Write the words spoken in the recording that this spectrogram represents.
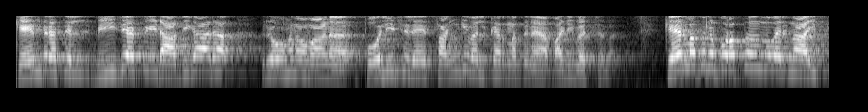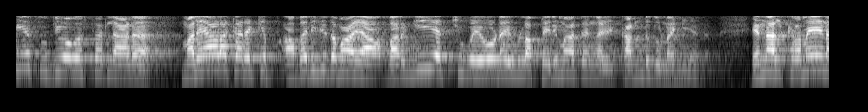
കേന്ദ്രത്തിൽ ബി ജെ പിയുടെ അധികാരരോഹണമാണ് പോലീസിലെ സംഘിവൽക്കരണത്തിന് വഴിവെച്ചത്. കേരളത്തിന് പുറത്തു നിന്ന് വരുന്ന ഐ പി എസ് ഉദ്യോഗസ്ഥരിലാണ് മലയാളക്കരയ്ക്ക് അപരിചിതമായ വർഗീയ ചുവയോടെയുള്ള പെരുമാറ്റങ്ങൾ കണ്ടു തുടങ്ങിയത്. എന്നാൽ ക്രമേണ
